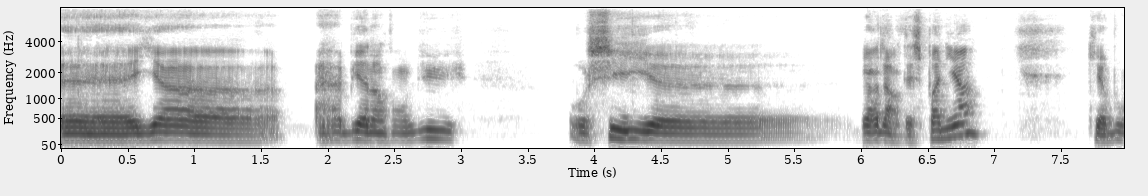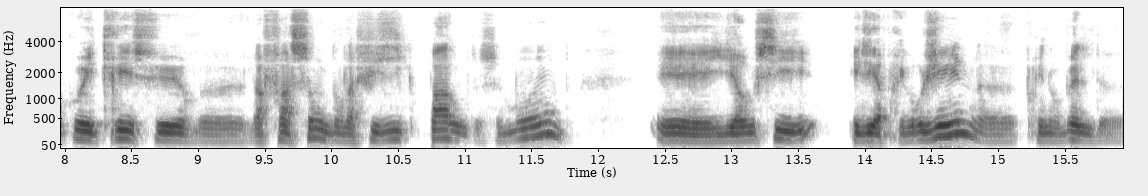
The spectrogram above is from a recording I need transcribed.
Euh, il y a bien entendu aussi euh, Bernard d'Espagna, qui a beaucoup écrit sur euh, la façon dont la physique parle de ce monde. Et il y a aussi Elia Prigogine, euh, prix Nobel de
